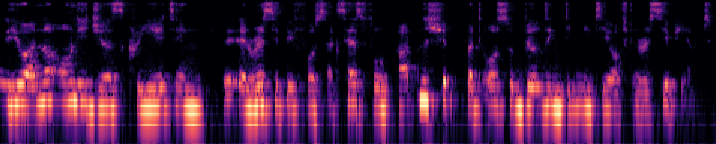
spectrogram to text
you are not only just creating a recipe for successful partnership, but also building dignity of the recipient.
